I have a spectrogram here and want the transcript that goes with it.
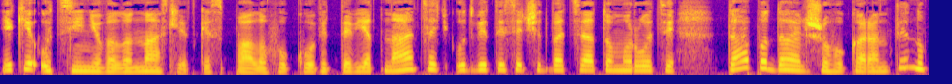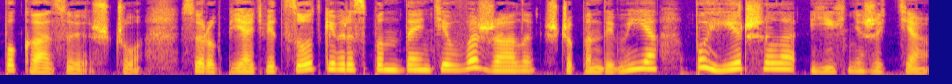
яке оцінювало наслідки спалаху COVID-19 у 2020 році та подальшого карантину, показує, що 45% респондентів вважали, що пандемія погіршила їхнє життя.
